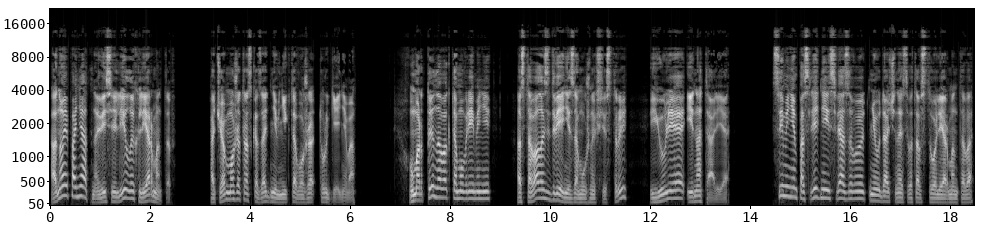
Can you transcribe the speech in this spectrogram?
Оно и понятно, веселил их Лермонтов, о чем может рассказать дневник того же Тургенева. У Мартынова к тому времени оставалось две незамужных сестры, Юлия и Наталья. С именем последней связывают неудачное сватовство Лермонтова.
